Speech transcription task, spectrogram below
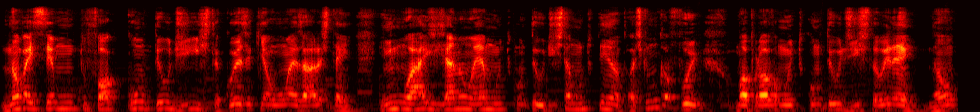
Não vai ser muito foco conteudista, coisa que em algumas áreas tem. linguagem já não é muito conteudista há muito tempo. Acho que nunca foi uma prova muito conteudista o Enem, não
